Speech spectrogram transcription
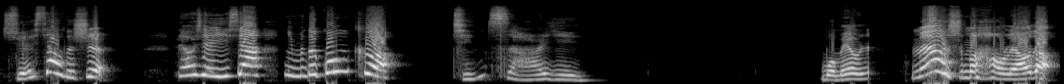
学校的事，了解一下你们的功课，仅此而已。我没有任，没有什么好聊的。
